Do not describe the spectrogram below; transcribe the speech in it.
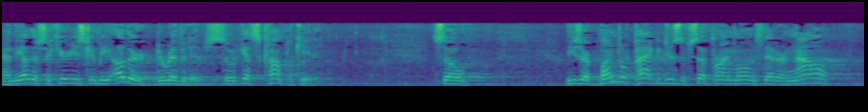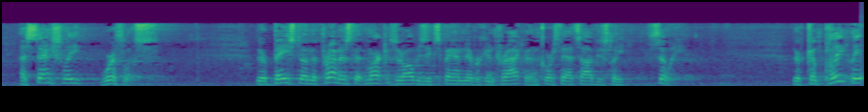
and the other securities can be other derivatives. So it gets complicated. So these are bundled packages of subprime loans that are now essentially worthless. They're based on the premise that markets would always expand, never contract, and of course that's obviously silly. They're completely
